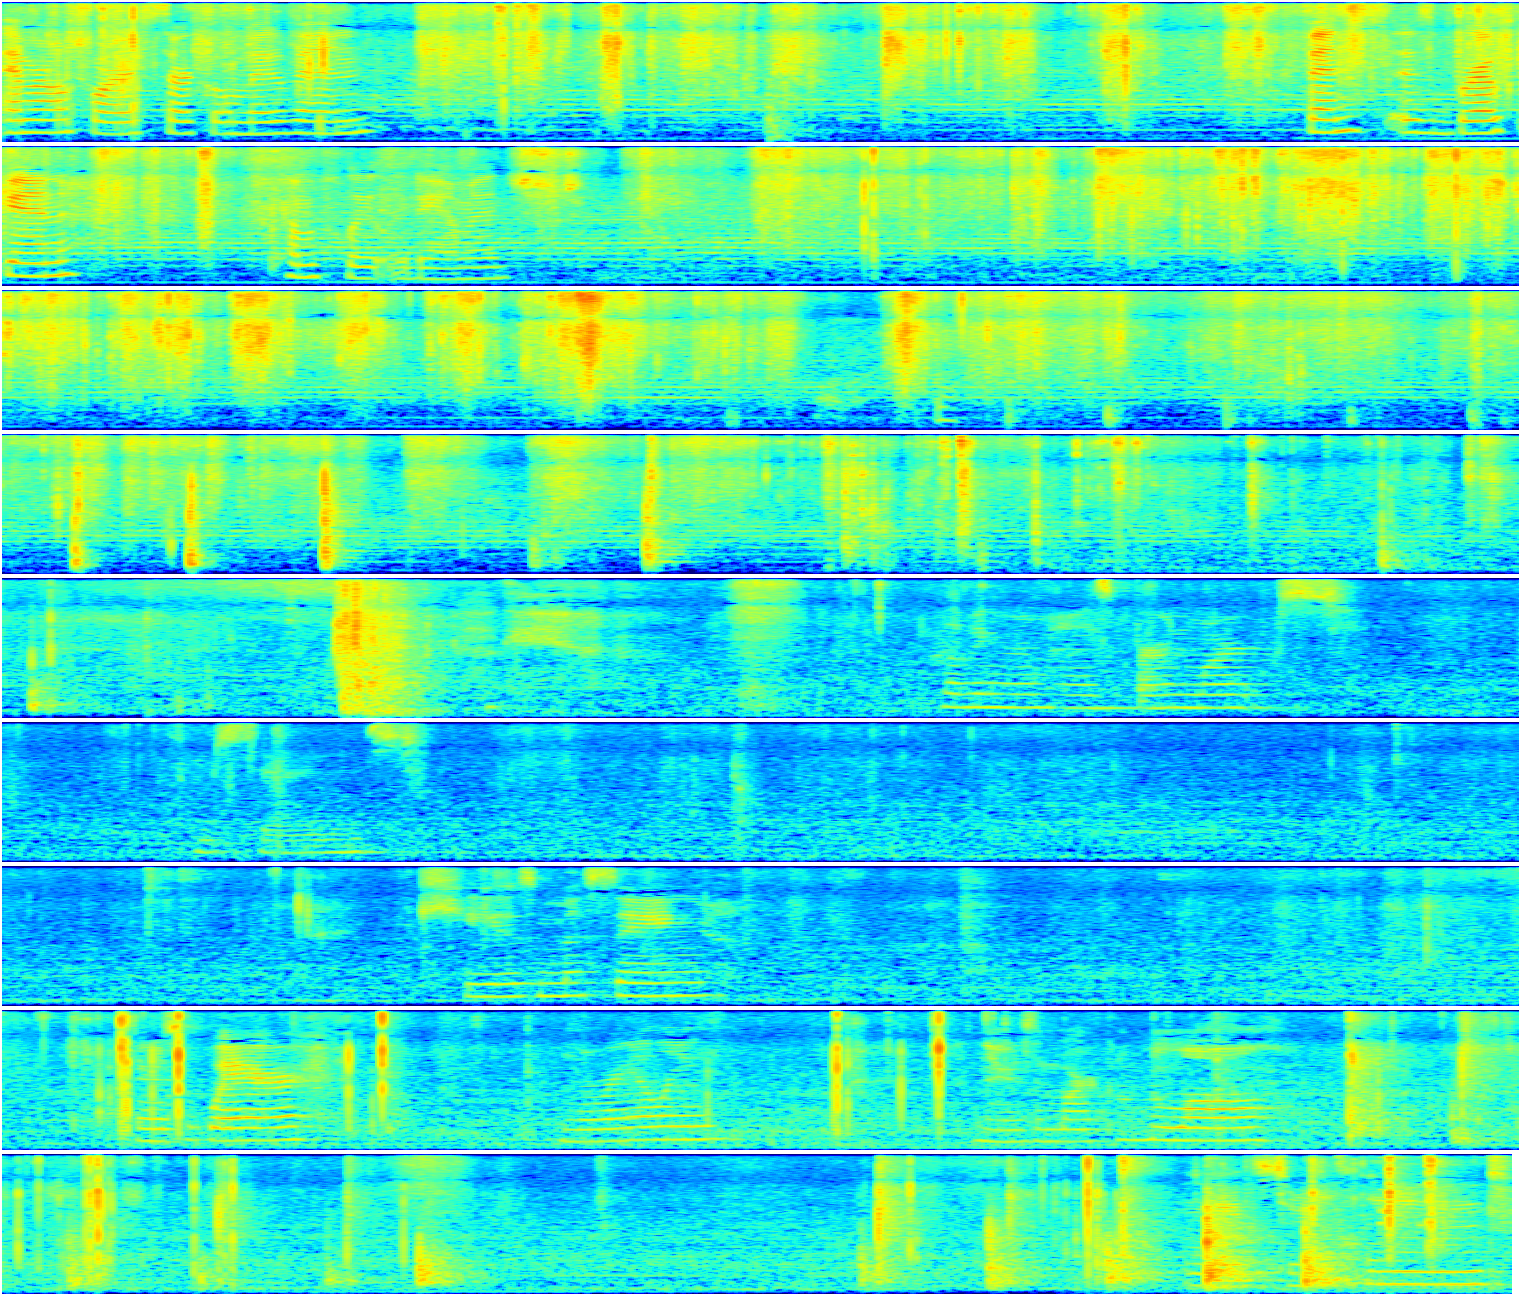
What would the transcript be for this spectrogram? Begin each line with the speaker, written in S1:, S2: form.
S1: Emerald Forest Circle moving. Fence is broken, completely damaged. Living room has burn marks, some stains. Key is missing. There's wear on the railing. And there's a mark on the wall. needs to be cleaned.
